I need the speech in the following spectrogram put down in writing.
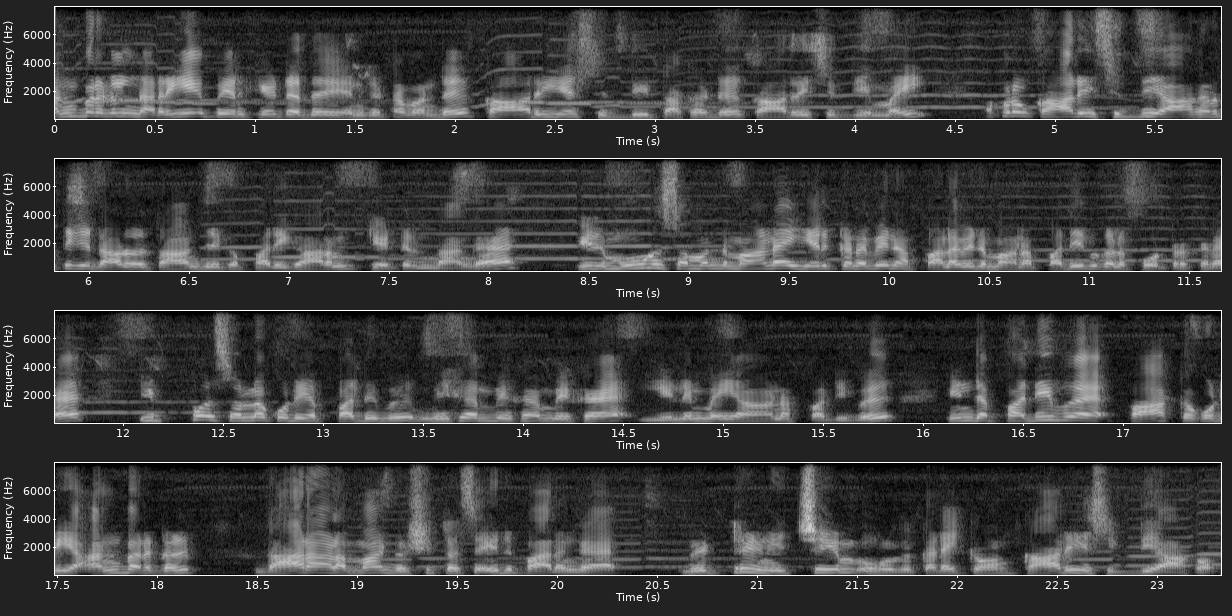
அன்பர்கள் நிறைய பேர் கேட்டது என்கிட்ட வந்து காரிய சித்தி தகடு காரிய சித்தி மை அப்புறம் காரிய சித்தி ஆகிறதுக்கு ஏதாவது ஒரு தாந்திரிக பரிகாரம் கேட்டிருந்தாங்க. இது மூணு சம்பந்தமான ஏற்கனவே நான் பலவிதமான பதிவுகளை போட்டிருக்கிறேன். இப்போ சொல்லக்கூடிய பதிவு மிக மிக மிக எளிமையான பதிவு. இந்த பதிவை பார்க்கக்கூடிய அன்பர்கள் தாராளமாக இந்த விஷயத்தை செய்து பாருங்க. வெற்றி நிச்சயம் உங்களுக்கு கிடைக்கும். காரிய சித்தி ஆகும்.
